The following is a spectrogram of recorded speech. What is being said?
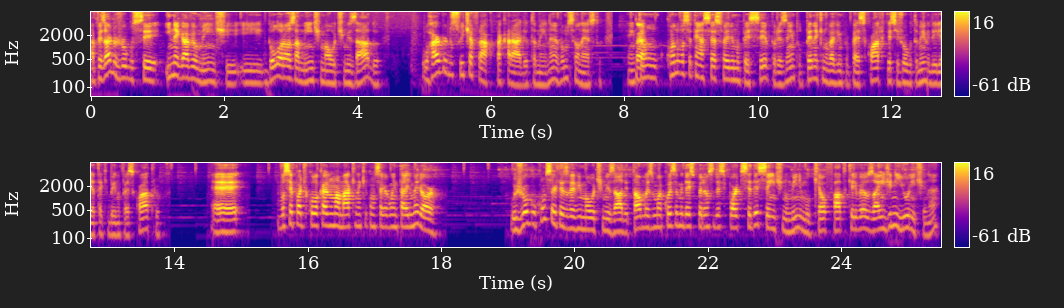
apesar do jogo ser inegavelmente e dolorosamente mal otimizado, o hardware do Switch é fraco pra caralho também, né? Vamos ser honestos. Então, é. quando você tem acesso a ele no PC, por exemplo, pena que não vai vir pro PS4, que esse jogo também venderia até que bem no PS4, é, você pode colocar ele numa máquina que consegue aguentar ele melhor. O jogo com certeza vai vir mal otimizado e tal, mas uma coisa me dá esperança desse port ser decente, no mínimo, que é o fato que ele vai usar a engine Unity, né?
